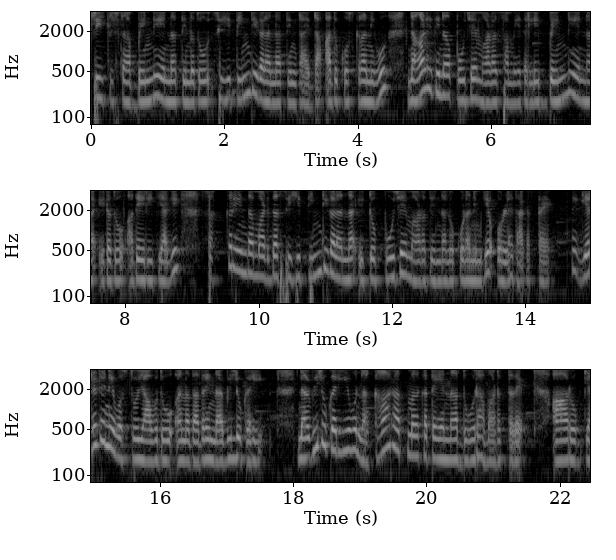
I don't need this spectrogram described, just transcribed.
ಶ್ರೀಕೃಷ್ಣ ಬೆಣ್ಣೆಯನ್ನು ತಿನ್ನೋದು, ಸಿಹಿ ತಿಂಡಿಗಳನ್ನು ತಿಂತಾ ಇದ್ದ. ಅದಕ್ಕೋಸ್ಕರ ನೀವು ನಾಳೆ ದಿನ ಪೂಜೆ ಮಾಡೋ ಸಮಯದಲ್ಲಿ ಬೆಣ್ಣೆಯನ್ನು ಇಡೋದು, ಅದೇ ರೀತಿಯಾಗಿ ಸಕ್ಕರೆಯಿಂದ ಮಾಡಿದ ಸಿಹಿ ತಿಂಡಿಗಳನ್ನು ಇಟ್ಟು ಪೂಜೆ ಮಾಡೋದ್ರಿಂದನೂ ಕೂಡ ನಿಮಗೆ ಒಳ್ಳೆಯದಾಗತ್ತೆ ಎರಡನೇ ವಸ್ತು ಯಾವುದು ಅನ್ನೋದಾದರೆ ನವಿಲುಗರಿ ನವಿಲುಗರಿಯು ನಕಾರಾತ್ಮಕತೆಯನ್ನು ದೂರ ಮಾಡುತ್ತದೆ. ಆರೋಗ್ಯ,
